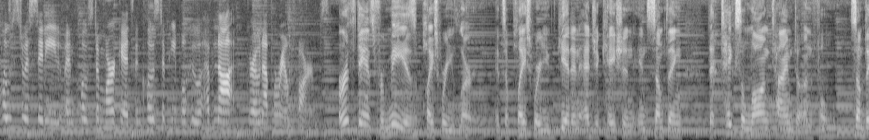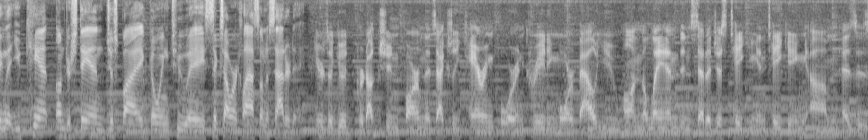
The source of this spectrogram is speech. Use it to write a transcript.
close to a city and close to markets and close to people who have not grown up around farms. Earth Dance for me is a place where you learn. It's a place where you get an education in something that takes a long time to unfold, something that you can't understand just by going to a six hour class on a Saturday. Here's a good production farm that's actually caring for and creating more value on the land instead of just taking and taking, um, as is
